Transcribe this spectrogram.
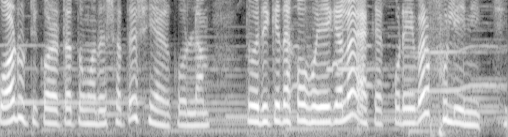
পর রুটি করাটা তোমাদের সাথে শেয়ার করলাম। তো ওদিকে দেখো হয়ে গেল, এক এক করে এবার ফুলিয়ে নিচ্ছি।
